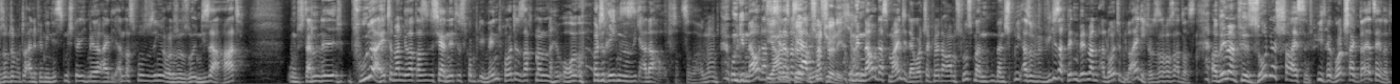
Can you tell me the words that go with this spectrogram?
so unter dem Motto, eine Feministin stelle ich mir eigentlich anders vor, so singen, oder so, so in dieser Art. Und dann, äh, früher hätte man gesagt, das ist ja ein nettes Kompliment. Heute sagt man, heute regen sie sich alle auf, sozusagen. Und, und genau das ja, ist ja das, was er am Schluss. Natürlich, und ja. genau das meinte der Roger Quaid auch am Schluss. Man, man spricht, also wie gesagt, wenn, wenn man Leute beleidigt, das ist was anderes. Aber wenn man für so eine Scheiße, wie der Gottschalk da erzählt hat,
